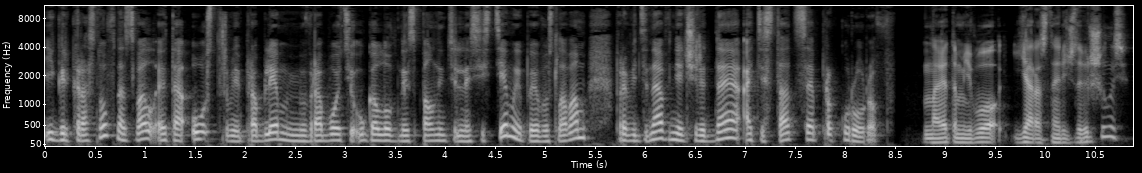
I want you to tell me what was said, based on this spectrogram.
Игорь Краснов назвал это острыми проблемами в работе уголовно-исполнительной системы и, по его словам, проведена внеочередная аттестация прокуроров на этом его яростная речь завершилась?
